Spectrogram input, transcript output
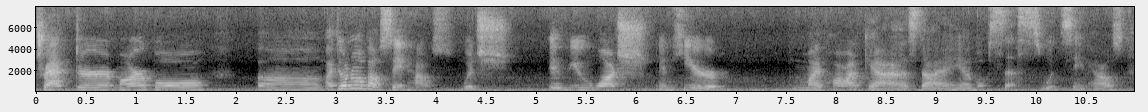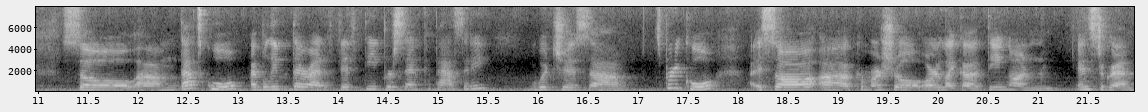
tractor, marble. Um, I don't know about safe house, which if you watch and hear my podcast, I am obsessed with Safe House. So um, that's cool. I believe they're at 50% capacity, which is um, it's pretty cool. I saw a commercial or like a thing on Instagram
